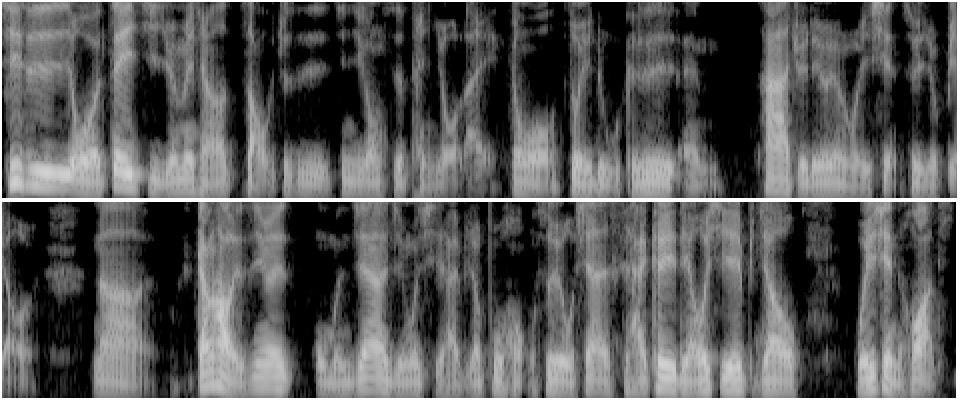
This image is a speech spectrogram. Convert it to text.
其实我这一集原本想要找就是经纪公司的朋友来跟我对路，可是嗯，他觉得有点危险，所以就不要了。那刚好也是因为我们现在的节目其实还比较不红，所以我现在还可以聊一些比较危险的话题。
